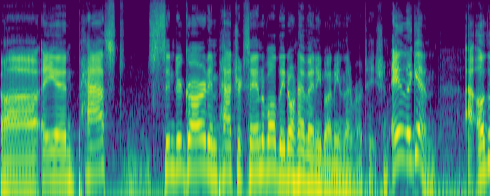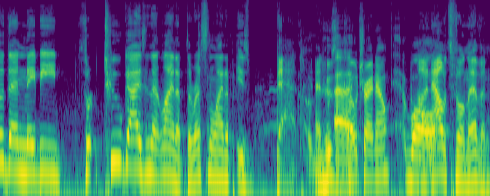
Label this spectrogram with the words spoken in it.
Uh, and past Syndergaard and Patrick Sandoval, they don't have anybody in that rotation. And again, uh, other than maybe th- two guys in that lineup, the rest of the lineup is bad. And who's the coach right now? Well, Uh, now it's Phil Nevin.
